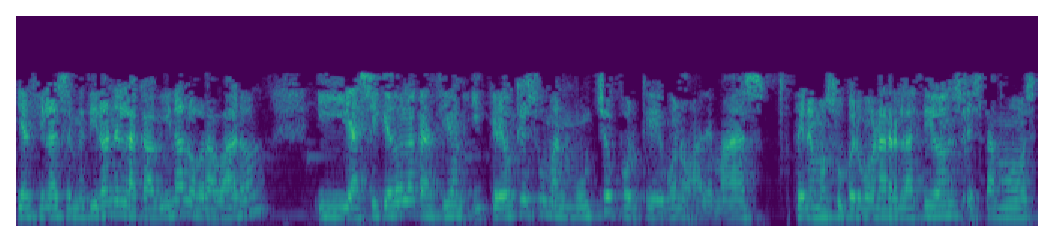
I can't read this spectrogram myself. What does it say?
Y al final se metieron en la cabina, lo grabaron y así quedó la canción. Y creo que suman mucho porque, bueno, además tenemos súper buena relación, estamos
